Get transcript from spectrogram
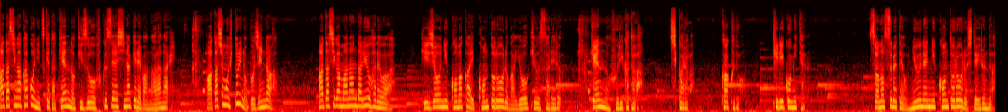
私が過去につけた剣の傷を複製しなければならない。私も一人の武人だ。私が学んだ流派では非常に細かいコントロールが要求される。剣の振り方力角度切り込み点。その全てを入念にコントロールしているんだ。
